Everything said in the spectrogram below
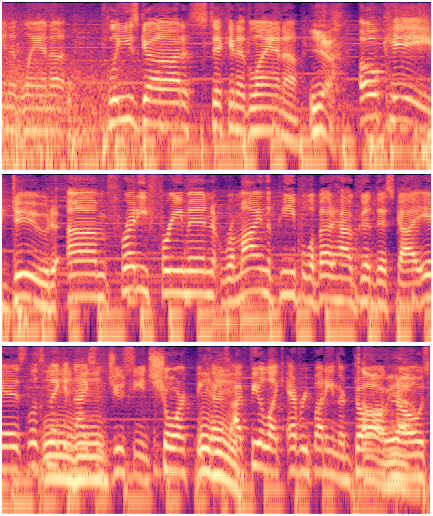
in Atlanta? Please, God, stick in Atlanta. yeah. Okay, dude. Um, Freddie Freeman, remind the people about how good this guy is. Let's make it nice and juicy and short because I feel like everybody and their dog Oh, yeah. knows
